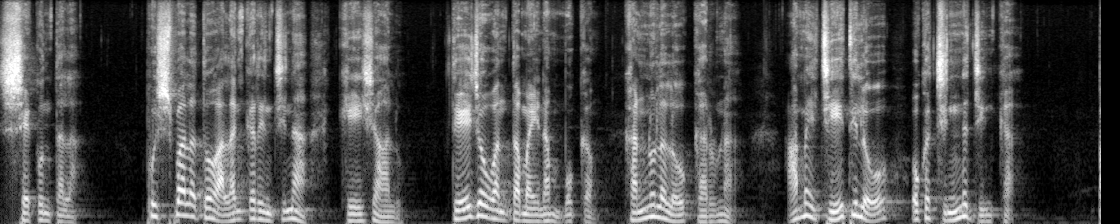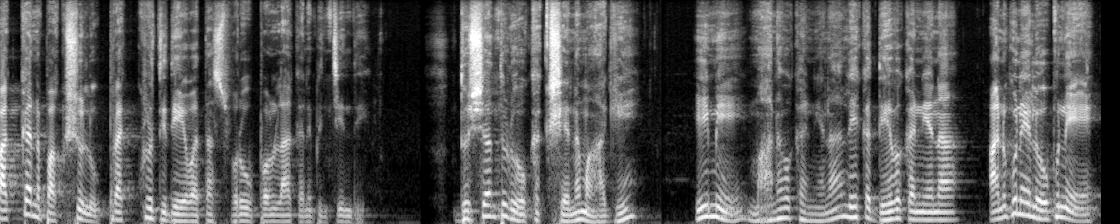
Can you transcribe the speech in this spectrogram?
శకుంతల పుష్పాలతో అలంకరించిన కేశాలు తేజోవంతమైన ముఖం కన్నులలో కరుణ. ఆమె చేతిలో ఒక చిన్న జింక. పక్కన పక్షులు ప్రకృతి దేవత స్వరూపంలా కనిపించింది. దుష్యంతుడు ఒక క్షణం ఆగి ఈమె మానవ కన్యనా లేక దేవకన్యనా అనుకునే లోపునే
